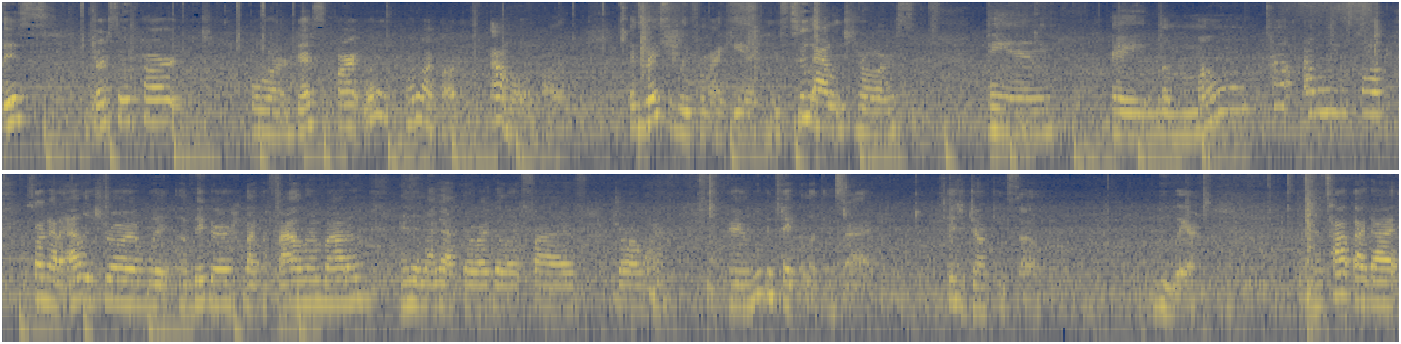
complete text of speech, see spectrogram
This dresser part or desk part, what, what do I call this? I don't know what to call it. It's basically from Ikea. It's two Alex drawers and a Linnmon top, I believe it's called. So I got an Alex drawer with a bigger, like a filing bottom. And then I got the regular five drawer one. And we can take a look inside. It's junky, so beware. On the top, I got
